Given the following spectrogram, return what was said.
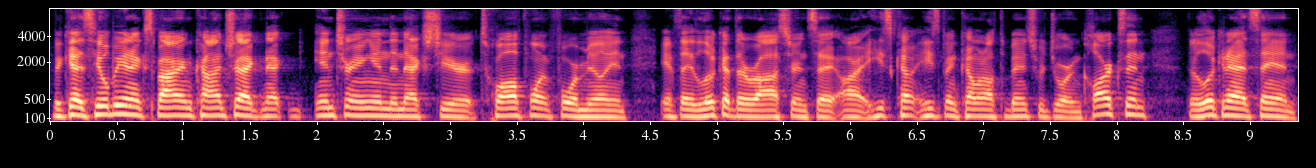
because he'll be an expiring contract ne- entering into next year, twelve point four million. If they look at their roster and say, all right, he's come, he's been coming off the bench with Jordan Clarkson, they're looking at it saying,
